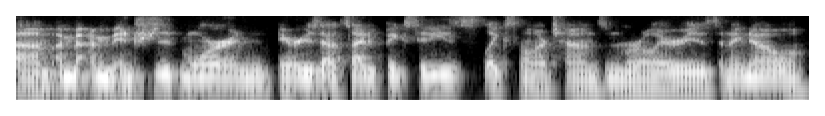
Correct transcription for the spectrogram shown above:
Um, I'm, I'm interested more in areas outside of big cities, like smaller towns and rural areas. And I know,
